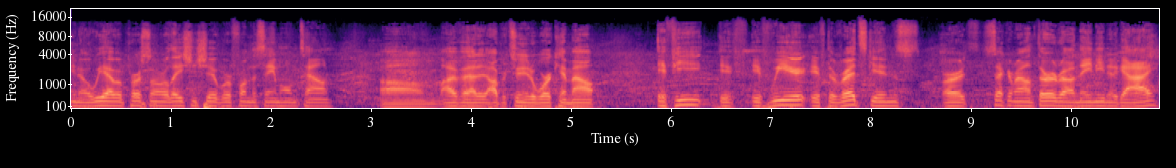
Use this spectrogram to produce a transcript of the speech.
you know, we have a personal relationship. We're from the same hometown. Um, I've had an opportunity to work him out. If he, if if we, if the Redskins are second round, third round, they need a guy.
